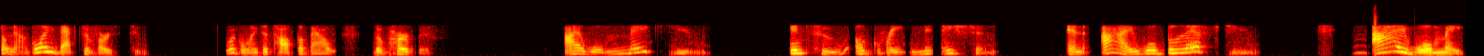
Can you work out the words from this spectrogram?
So now, going back to verse 2, we're going to talk about the purpose. I will make you into a great nation, and I will bless you. I will make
